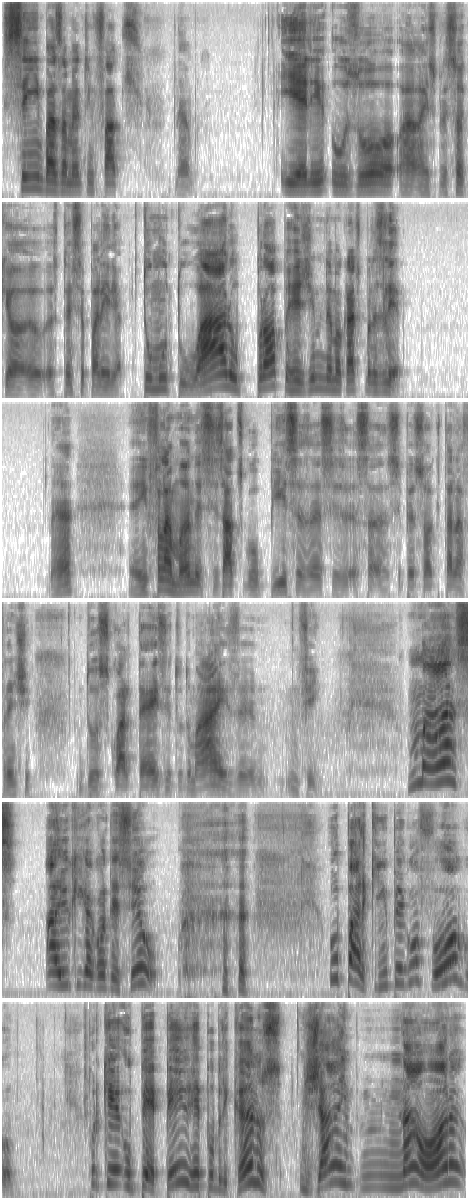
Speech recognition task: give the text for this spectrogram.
sem embasamento em fatos. Né? E ele usou a expressão aqui, ó, eu até separei ali, ó, tumultuar o próprio regime democrático brasileiro. Né? É, inflamando esses atos golpistas, esse, essa, esse pessoal que está na frente dos quartéis e tudo mais, enfim. Mas, aí o que, que aconteceu? o parquinho pegou fogo. Porque o PP e os republicanos já na hora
